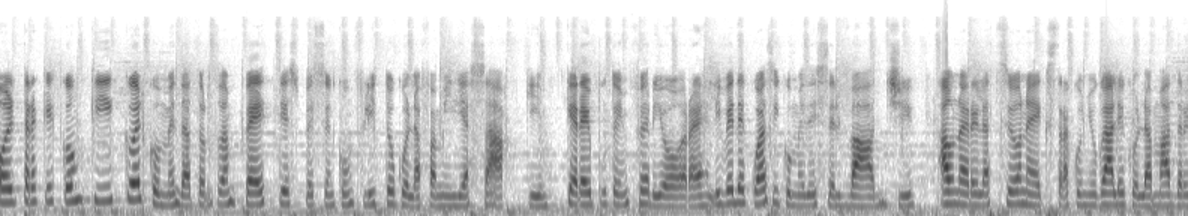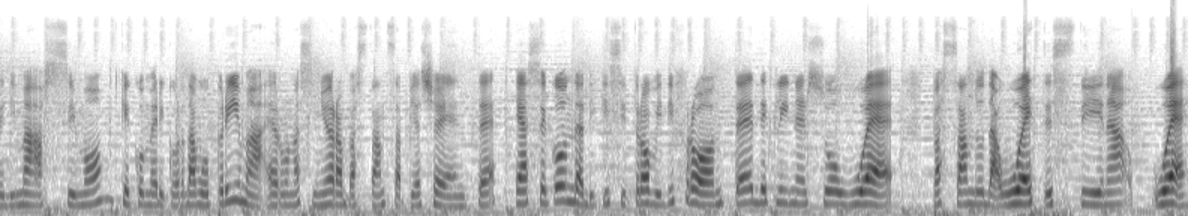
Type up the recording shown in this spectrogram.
Oltre che con Chicco, il commendator Zampetti è spesso in conflitto con la famiglia Sacchi, che reputa inferiore, li vede quasi come dei selvaggi. Ha una relazione extraconiugale con la madre di Massimo, che come ricordavo prima era una signora abbastanza piacente, e a seconda di chi si trovi di fronte declina il suo uè, passando da uè testina, uè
